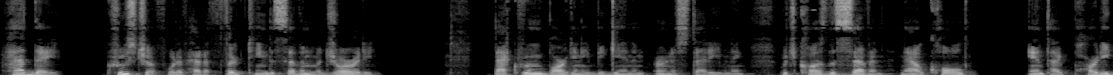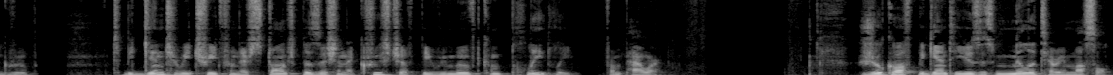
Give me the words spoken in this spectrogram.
Had they, Khrushchev would have had a 13 to 7 majority. Backroom bargaining began in earnest that evening, which caused the Seven, now called Anti Party Group, to begin to retreat from their staunch position that Khrushchev be removed completely from power. Zhukov began to use his military muscle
